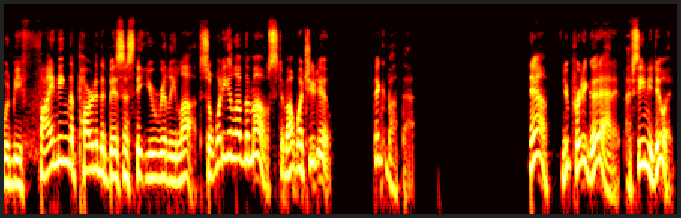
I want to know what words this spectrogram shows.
would be finding the part of the business that you really love. So, what do you love the most about what you do? Think about that. Yeah, you're pretty good at it. I've seen you do it.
